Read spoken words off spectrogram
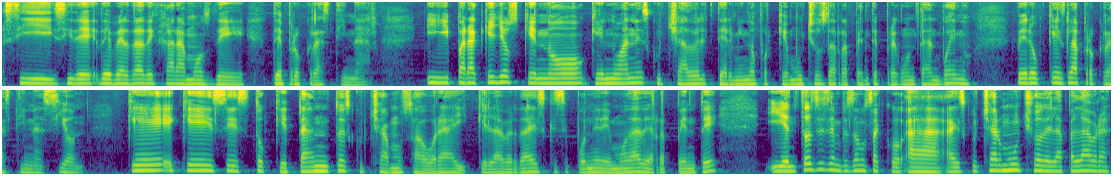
si, si de, de verdad dejáramos de, de procrastinar. Y para aquellos que no, que no han escuchado el término, porque muchos de repente preguntan, bueno, pero ¿qué es la procrastinación? ¿Qué, ¿Qué, es esto que tanto escuchamos ahora y que la verdad es que se pone de moda de repente? Y entonces empezamos a, a, escuchar mucho de la palabra.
